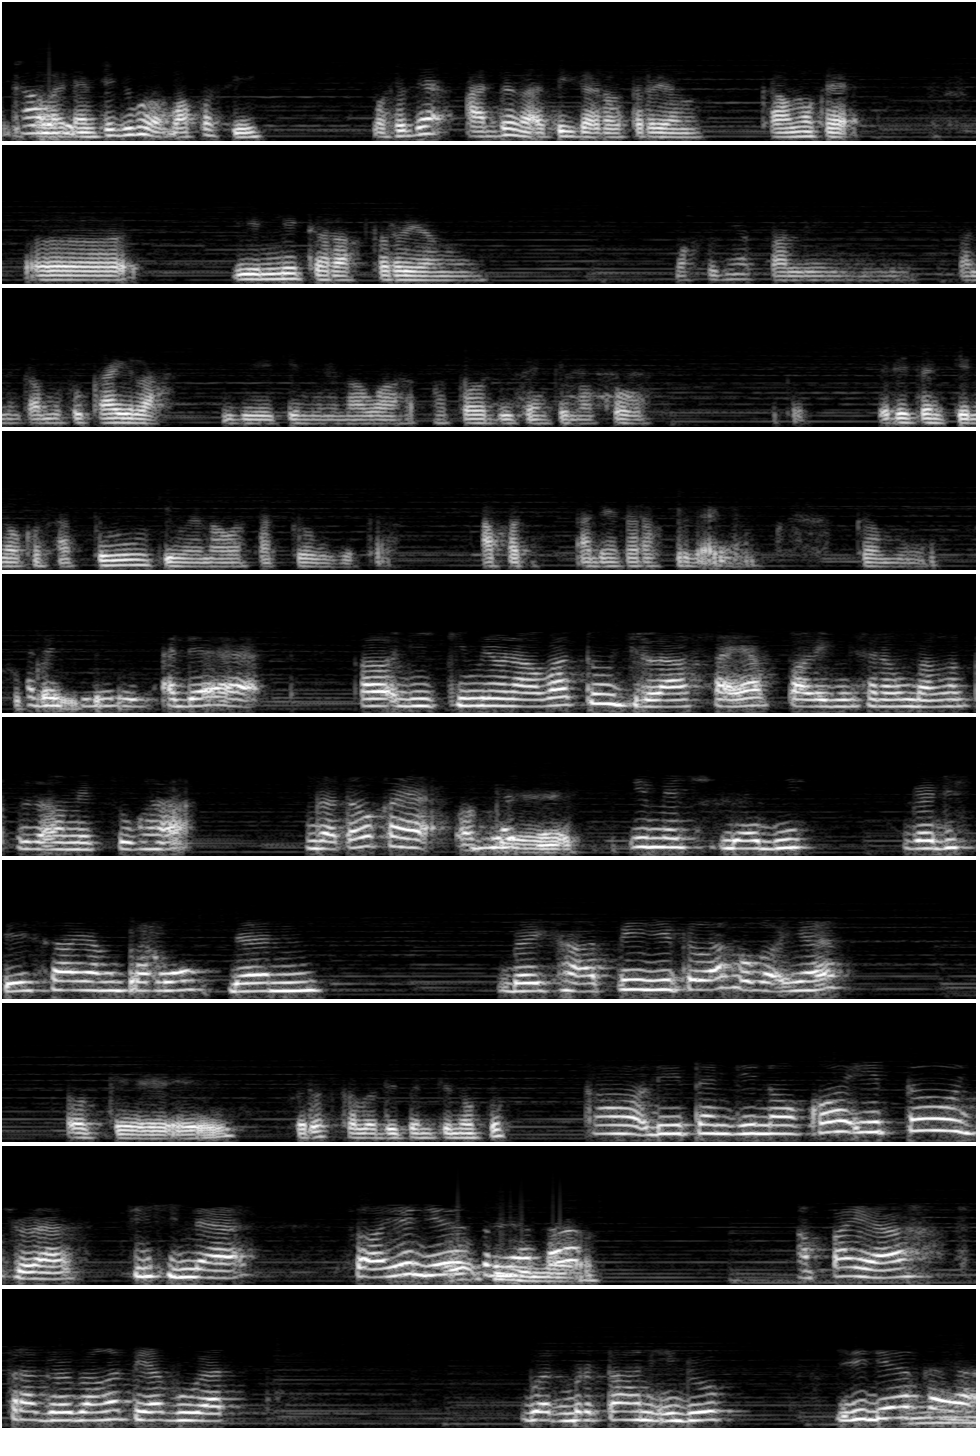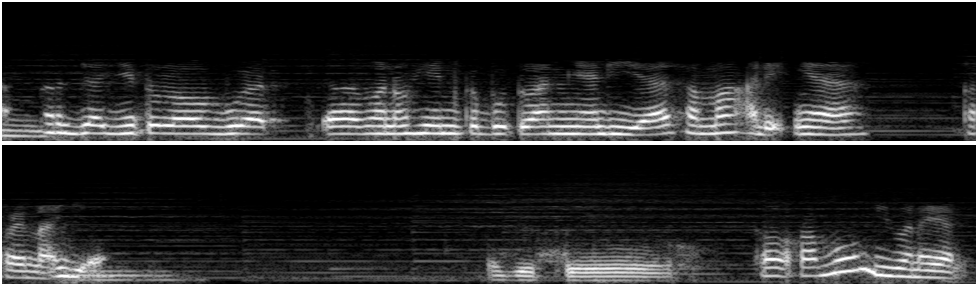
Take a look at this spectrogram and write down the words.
selain MC juga nggak apa-apa sih maksudnya ada nggak sih karakter yang kamu kayak eh ini karakter yang maksudnya paling paling kamu sukai lah di Kimi no Na wa atau di Tenkinoko gitu. jadi Tenkinoko satu Kimi no Na wa satu gitu apa ada yang karakter gak yang kamu Ada sukai sih, gitu ada kalau di Kimi no Na wa tuh jelas saya paling seneng banget tuh sama Mitsuha. Nggak tahu kayak tuh image gadis gadis desa yang polos dan baik hati gitulah pokoknya. oke terus kalau di Tenkinoko Kalau di Tenkinoko itu jelas si Hina. Soalnya dia oh, ternyata Hina. apa ya struggle banget ya buat buat bertahan hidup. Jadi dia kayak Hmm. kerja gitu loh buat eh, menuhin kebutuhannya dia sama adiknya. Keren aja. Hmm. oh gitu Kalau kamu gimana ya?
